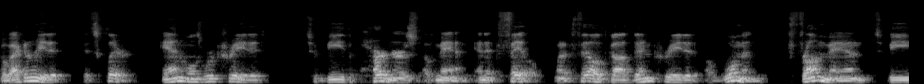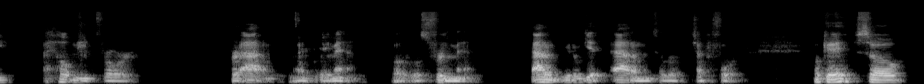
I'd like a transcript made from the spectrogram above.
Go back and read it. It's clear. Animals were created to be the partners of man, and it failed. When it failed, God then created a woman from man to be a helpmeet for for Adam, right? For the man. Well, it was for the man. Adam, we don't get Adam until the chapter four. Okay, so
